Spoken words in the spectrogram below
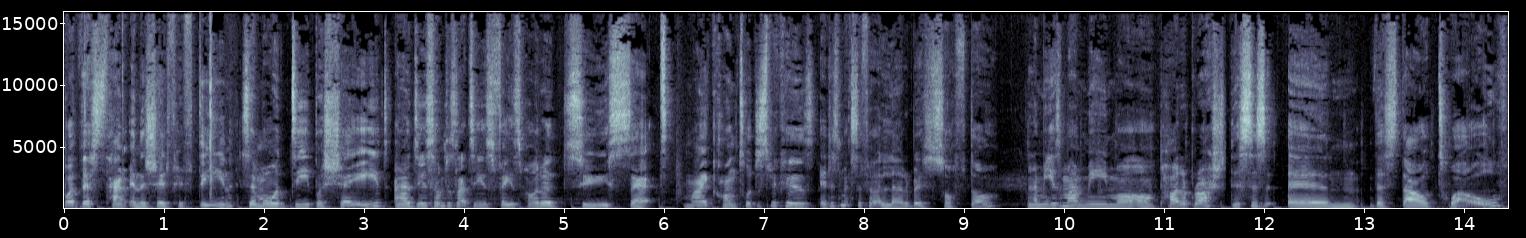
but this time in the shade 15. It's a more deeper shade. And I do sometimes like to use face powder to set my contour just because it just makes it feel a little bit softer. And I'm using my Mima powder brush. This is in the style 12.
